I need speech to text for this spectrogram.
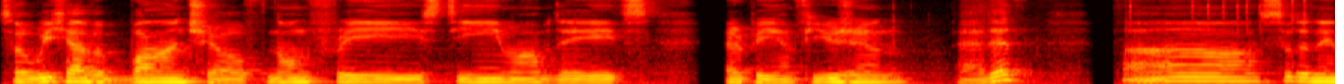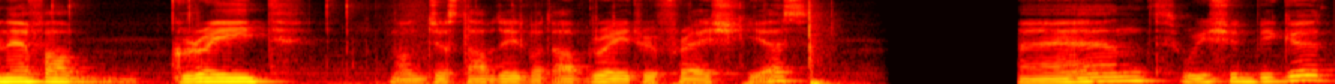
So we have a bunch of non-free Steam updates RPM Fusion added. Uh, sudo dnf upgrade, not just update, but upgrade, refresh, yes. And we should be good.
